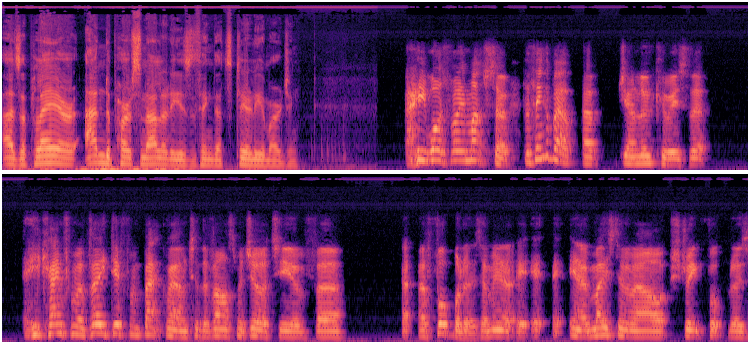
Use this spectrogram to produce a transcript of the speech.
as a player and a personality is the thing that's clearly emerging. He was very much so. The thing about uh, Gianluca is that he came from a very different background to the vast majority of uh, of footballers. I mean, it, it, you know, most of them are street footballers.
